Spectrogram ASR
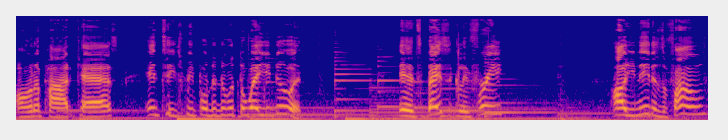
on a podcast and teach people to do it the way you do it. It's basically free. All you need is a phone.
